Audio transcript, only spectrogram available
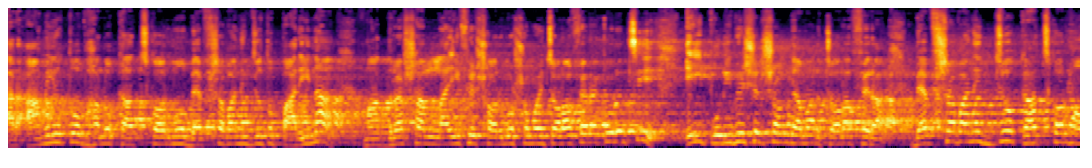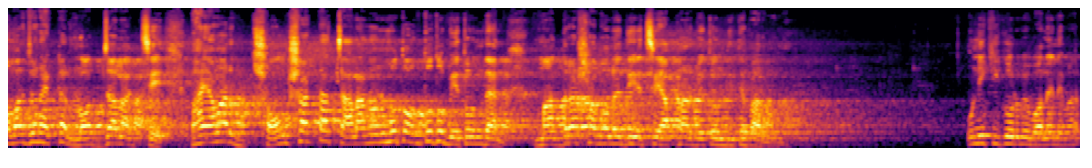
আর আমিও তো ভালো কাজকর্ম, ব্যবসা বাণিজ্য তো পারি না। মাদ্রাসার লাইফে সর্বসময় চলাফেরা করেছি। এই পরিবেশের সঙ্গে আমার চলাফেরা, ব্যবসা বাণিজ্য, কাজকর্ম আমার জন্য একটা লজ্জা লাগছে। ভাই, আমার সংসারটা চালানোর মতো অন্তত বেতন দেন। মাদ্রাসা বলে দিয়েছে, আপনার বেতন দিতে পারব না। উনি কি করবে বলেন এবার?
